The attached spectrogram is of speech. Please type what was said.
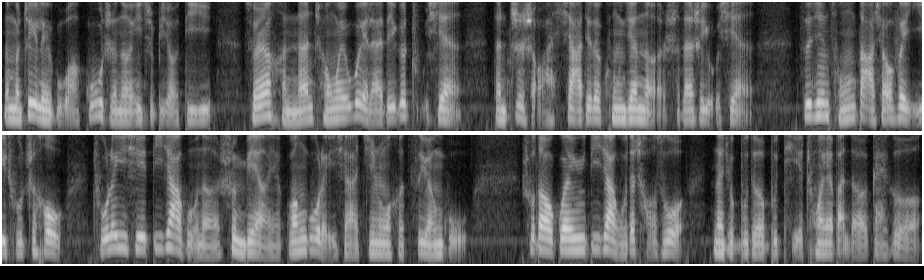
那么这类股啊，估值呢一直比较低，虽然很难成为未来的一个主线，但至少啊下跌的空间呢实在是有限。资金从大消费溢出之后，除了一些低价股呢，顺便啊也光顾了一下金融和资源股。说到关于低价股的炒作，那就不得不提创业板的改革。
